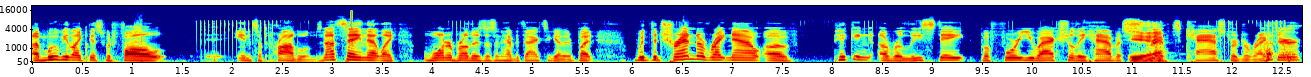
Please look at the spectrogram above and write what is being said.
a movie like this would fall into problems. Not saying that like Warner Brothers doesn't have its act together, but with the trend of right now of picking a release date before you actually have a Yeah. script, cast, or director.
